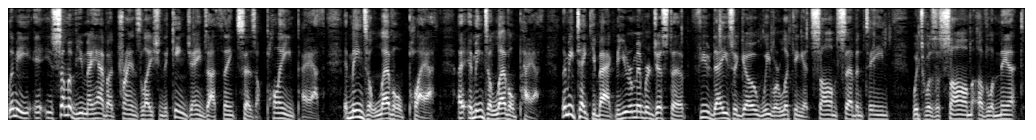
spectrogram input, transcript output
let me, some of you may have a translation. The King James, I think, says a plain path. It means a level path. Uh, it means a level path. Let me take you back. Do you remember just a few days ago we were looking at Psalm 17, which was a psalm of lament.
